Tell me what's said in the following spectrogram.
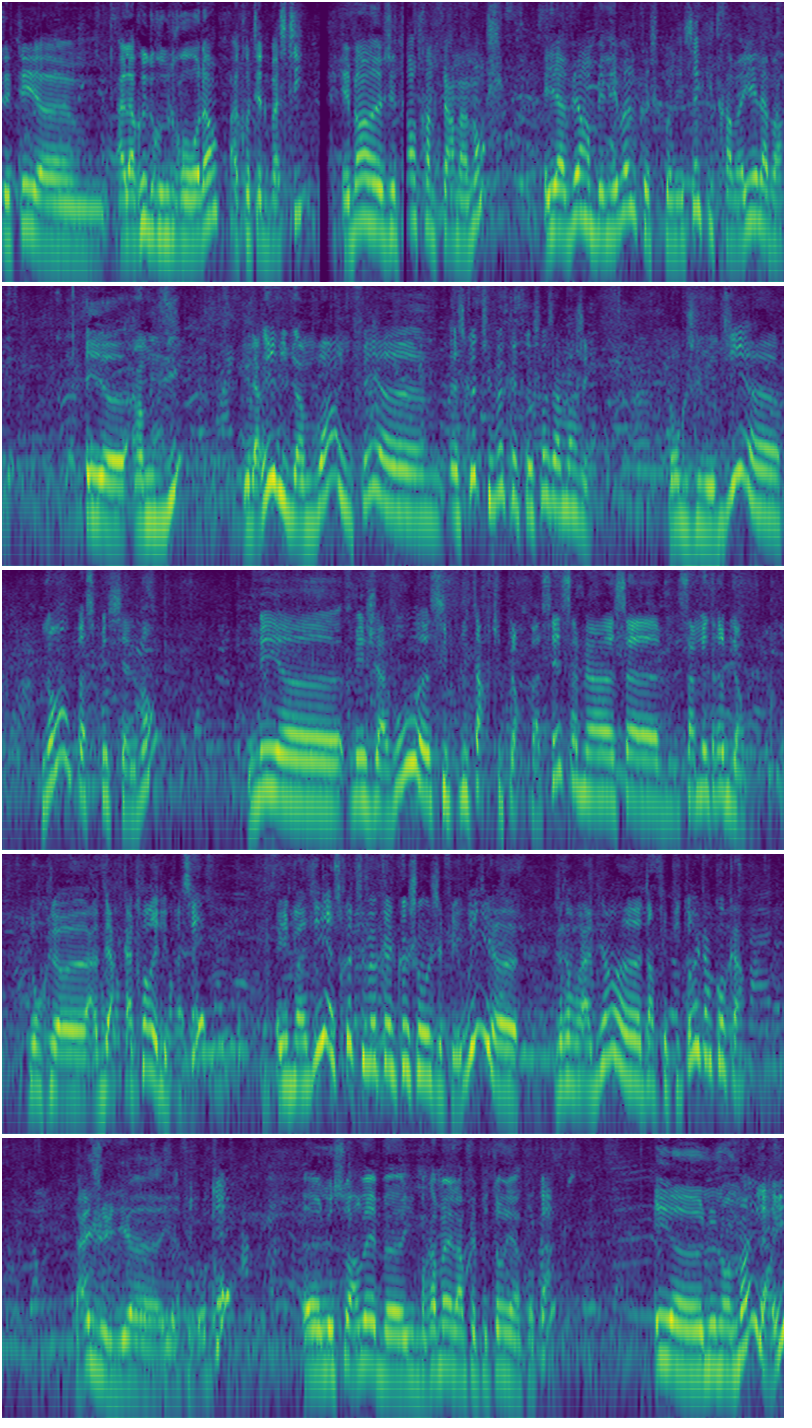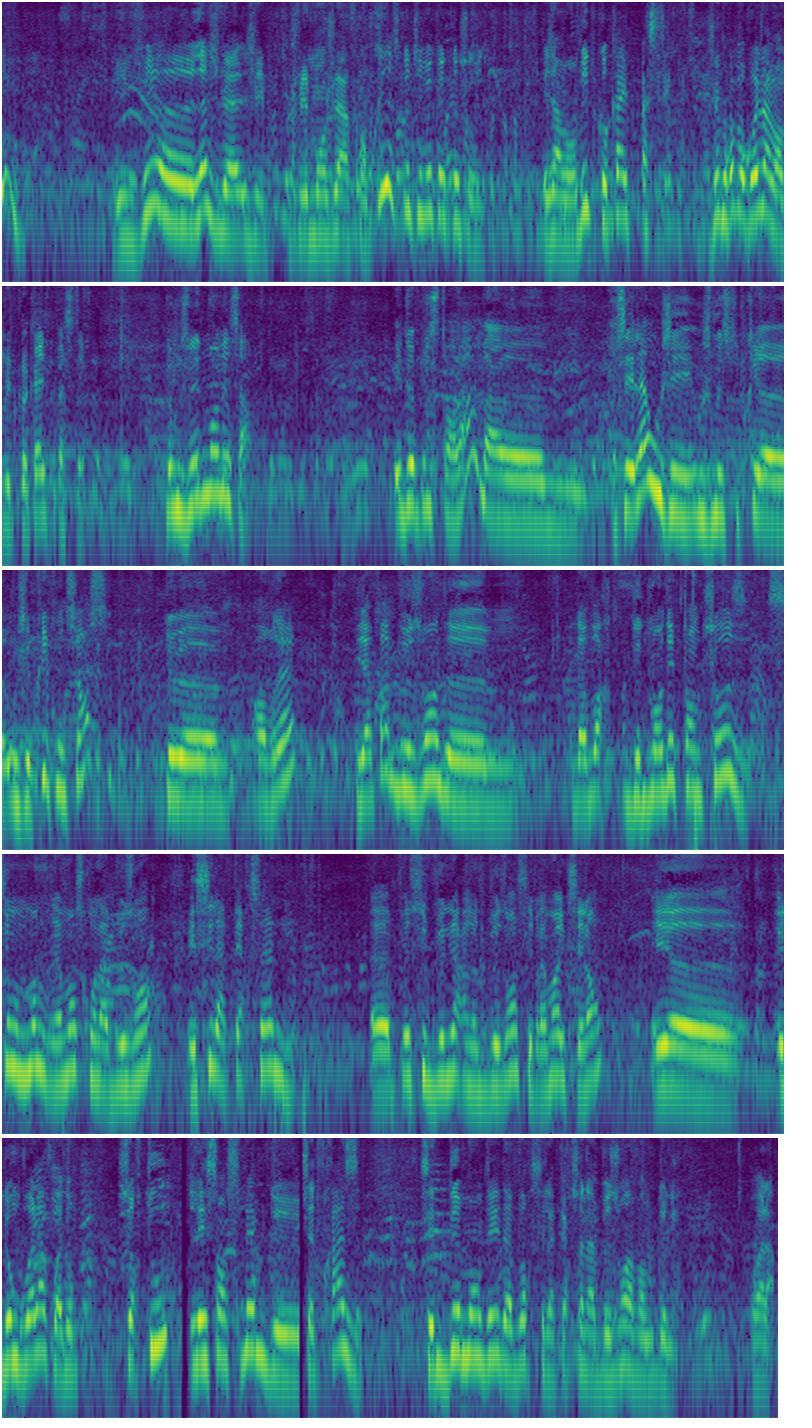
J'étais euh, à la rue de Rue à côté de Bastille. Et ben, euh, j'étais en train de faire ma manche et il y avait un bénévole que je connaissais qui travaillait là-bas. Et euh, un midi, il arrive, il vient me voir, il me fait Est-ce que tu veux quelque chose à manger? Donc je lui ai dit Non, pas spécialement. Mais, mais j'avoue, si plus tard tu peux repasser, ça m'aiderait bien. Donc vers 4 heures, il est passé. Et il m'a dit Est-ce que tu veux quelque chose? J'ai fait Oui, j'aimerais bien euh, d'un pépito et d'un coca. Là, je lui ai dit euh, Il a fait Ok. Euh, le soir même, il me ramène un pépito et un coca. Et le lendemain, il arrive. Et il me fait Là, je vais, je vais manger à Franprix, est-ce que tu veux quelque chose? Et j'avais envie de coca et de pastèque. Je sais pas pourquoi j'avais envie de coca et de pastèque. Donc je lui ai demandé ça. Et depuis ce temps-là, bah, c'est là où j'ai où je me suis pris où j'ai pris conscience que en vrai, il n'y a pas besoin de, d'avoir, de demander tant de choses si on demande vraiment ce qu'on a besoin. Et si la personne euh, peut subvenir à notre besoin, c'est vraiment excellent. Et, euh, et donc voilà quoi. Donc surtout, l'essence même de cette phrase, c'est de demander d'abord si la personne a besoin avant de donner. Voilà.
